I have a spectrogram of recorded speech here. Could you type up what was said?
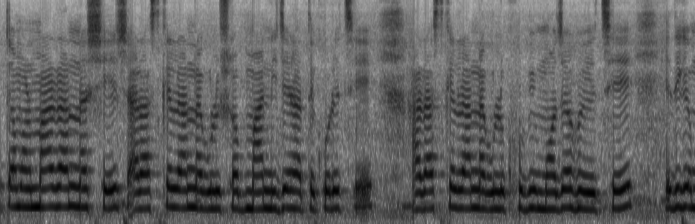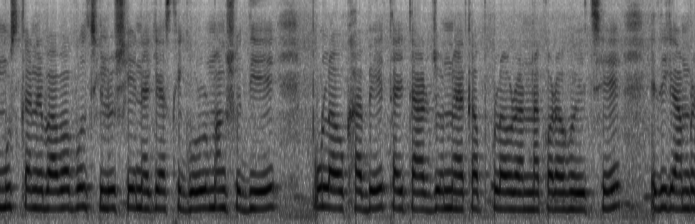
এই তো আমার মার রান্না শেষ, আর আজকের রান্নাগুলো সব মা নিজের হাতে করেছে, আর আজকের রান্নাগুলো খুবই মজা হয়েছে। এদিকে মুস্কানের বাবা বলছিল, সে নাকি আজকে গরুর মাংস দিয়ে পোলাও খাবে, তাই তার জন্য একা পোলাও রান্না করা হয়েছে। এদিকে আমরা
